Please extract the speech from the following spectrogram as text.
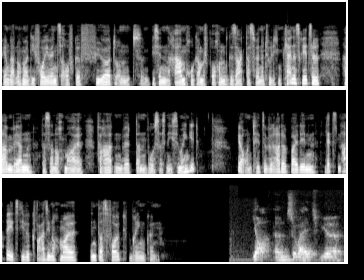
Wir haben gerade nochmal die Vor-Events aufgeführt und ein bisschen Rahmenprogramm besprochen, gesagt, dass wir natürlich ein kleines Rätsel haben werden, dass da nochmal verraten wird, dann wo es das nächste Mal hingeht. Ja, und jetzt sind wir gerade bei den letzten Updates, die wir quasi nochmal in das Volk bringen können. Ja, ähm, soweit wir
